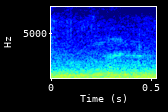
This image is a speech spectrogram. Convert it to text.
Yeah.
